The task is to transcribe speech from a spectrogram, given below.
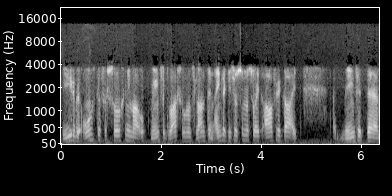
hier by ons te versorg nie, maar ook mense dwars oor ons land en eintlik hierso sommer so uit Afrika uit uh, mense te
